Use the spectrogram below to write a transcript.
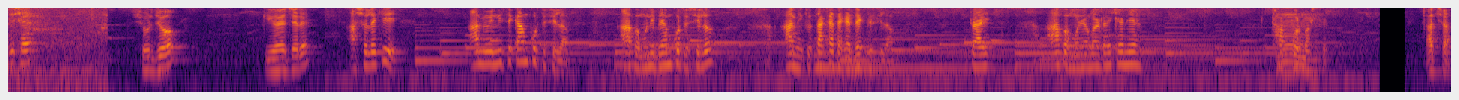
জি স্যার। সূর্য কি হয়েছে রে? আসলে কি আমি ওই নিচে কাম করতেছিলাম। আপামনি ব্যায়াম করতেছিল আমি একটু তাকায় তাকায় দেখতেছিলাম। তাই আপামনি আমার ডাইকা নিয়ে থাপ্পড় মারছে। আচ্ছা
